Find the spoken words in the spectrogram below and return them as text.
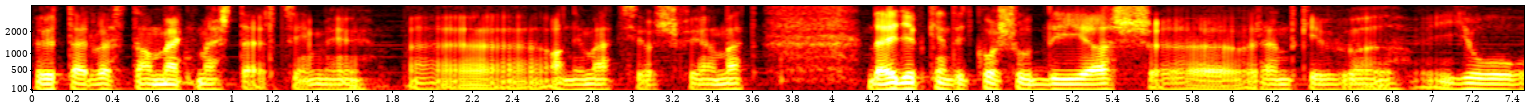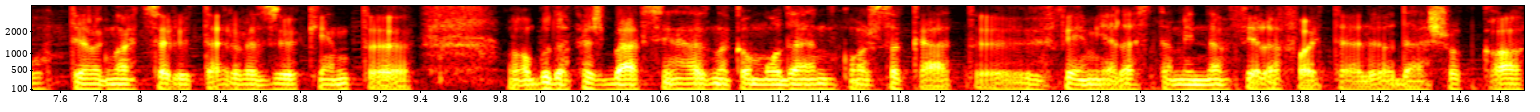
ő tervezte a Megmester című animációs filmet, de egyébként egy Kossuth díjas, rendkívül jó, tényleg nagyszerű tervezőként a Budapest Báb Színháznak a modern korszakát ő fémjelezte mindenféle fajta előadásokkal.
